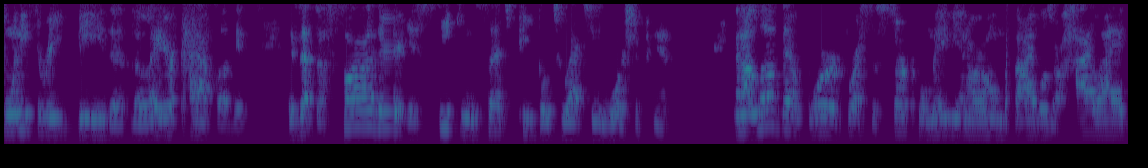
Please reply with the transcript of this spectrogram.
23b, the, the later half of it, is that the Father is seeking such people to actually worship Him. And I love that word for us to circle maybe in our own Bibles or highlight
